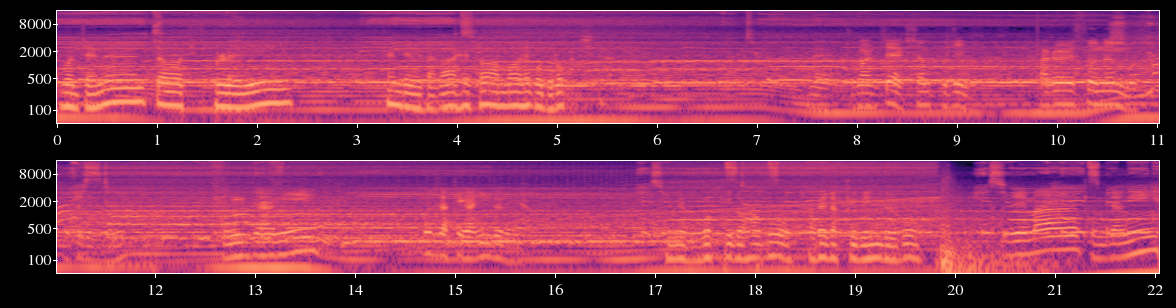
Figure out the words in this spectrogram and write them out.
두 번째는 저 디스플레이 스탠드에다가 해서 한번 해보도록 합시다. 네, 두 번째 액션 포즈입니다. 팔을 쏘는 모습입니다. 굉장히 포즈 잡기가 힘드네요. 굉장히 무겁기도 하고 자세 잡기도 힘들고. 하지만 굉장히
